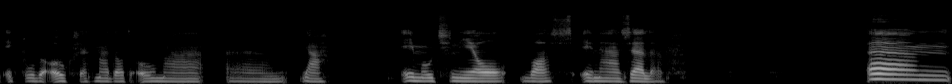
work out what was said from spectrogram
ik voelde ook zeg maar dat oma uh, ja, emotioneel was in haarzelf. Um,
